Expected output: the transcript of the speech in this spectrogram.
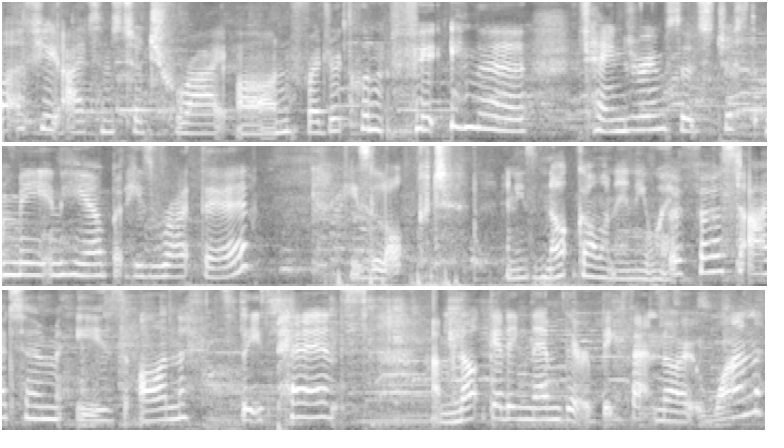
got a few items to try on. Frederick couldn't fit in the change room so it's just me in here but he's right there. He's locked and he's not going anywhere. The first item is on these pants. I'm not getting them. They're a big fat no. One,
